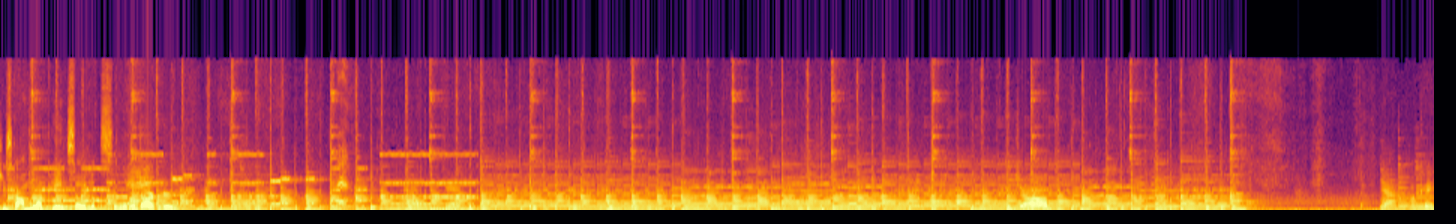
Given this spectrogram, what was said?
she's got more paint so it looks a little darker. Job. Yeah, okay.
